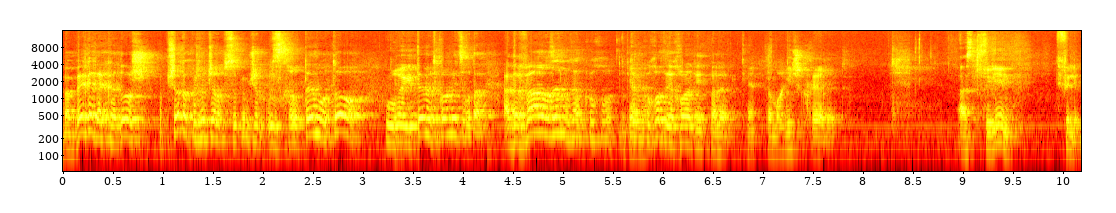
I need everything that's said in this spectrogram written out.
בבגד הקדוש, הפשוט הפשוט של הפסוקים של וזכרתם אותו, וראיתם את כל מצוותיו, הדבר הזה נותן כוחות, נותן כן. כוחות ויכולת להתפלל. כן. אתה מרגיש אחרת. אז תפילין. תפילין.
